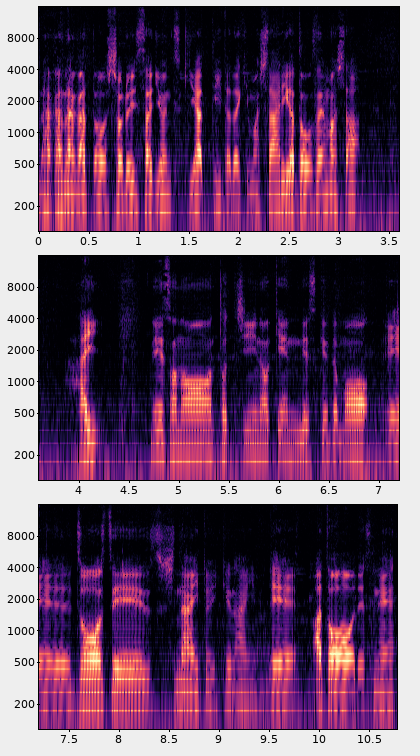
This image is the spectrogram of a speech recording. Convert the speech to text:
長々と書類作業に付き合っていただきました。ありがとうございました。はい。で、その土地の件ですけども、えー、造成しないといけないので、あとですね、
